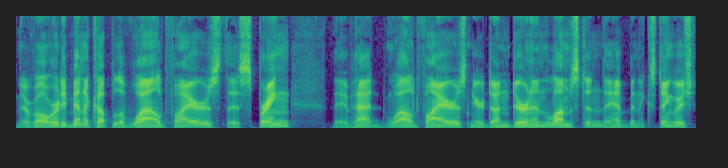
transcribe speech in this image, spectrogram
There have already been a couple of wildfires this spring. They've had wildfires near Dundurn and Lumsden. They have been extinguished.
